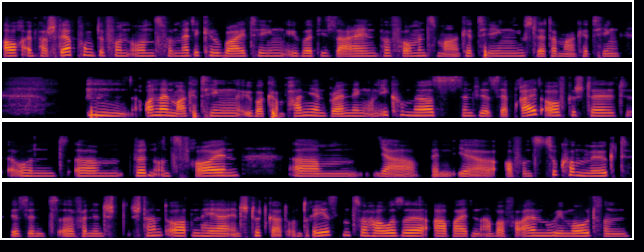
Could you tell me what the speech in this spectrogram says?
auch ein paar Schwerpunkte von uns, von Medical Writing über Design, Performance Marketing, Newsletter Marketing, Online-Marketing über Kampagnen, Branding und E-Commerce sind wir sehr breit aufgestellt und ähm, würden uns freuen, ähm, ja, wenn ihr auf uns zukommen mögt. Wir sind äh, von den Standorten her in Stuttgart und Dresden zu Hause, arbeiten aber vor allem remote von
